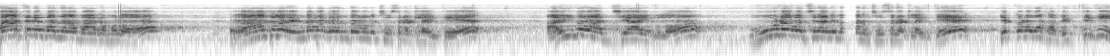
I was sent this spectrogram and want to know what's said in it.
పాత నిబంధన భాగములో రాజుల రెండవ గ్రంథమును చూసినట్లయితే ఐదవ అధ్యాయంలో మూడవ వచనాన్ని మనం చూసినట్లయితే ఇక్కడ ఒక వ్యక్తికి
